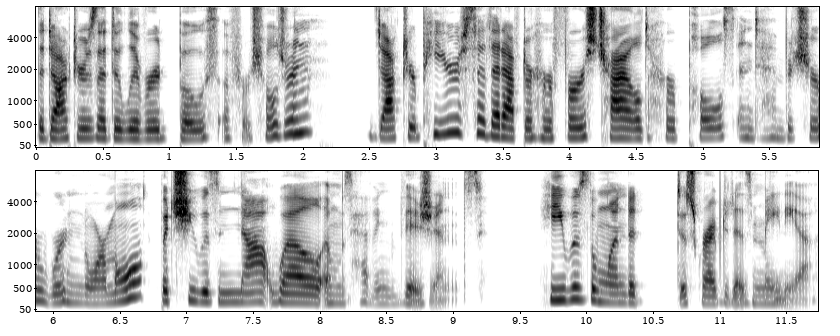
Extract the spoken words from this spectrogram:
the doctors that delivered both of her children. Dr. Pierce said that after her first child, her pulse and temperature were normal, but she was not well and was having visions. He was the one that described it as mania.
